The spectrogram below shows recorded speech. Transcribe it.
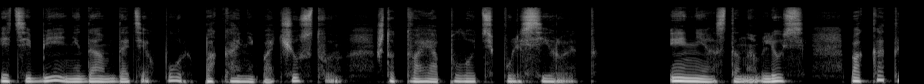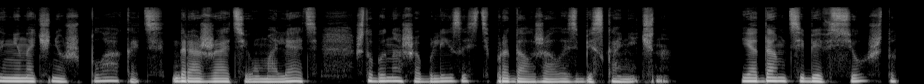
и тебе не дам до тех пор, пока не почувствую, что твоя плоть пульсирует. И не остановлюсь, пока ты не начнешь плакать, дрожать и умолять, чтобы наша близость продолжалась бесконечно. Я дам тебе все, что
